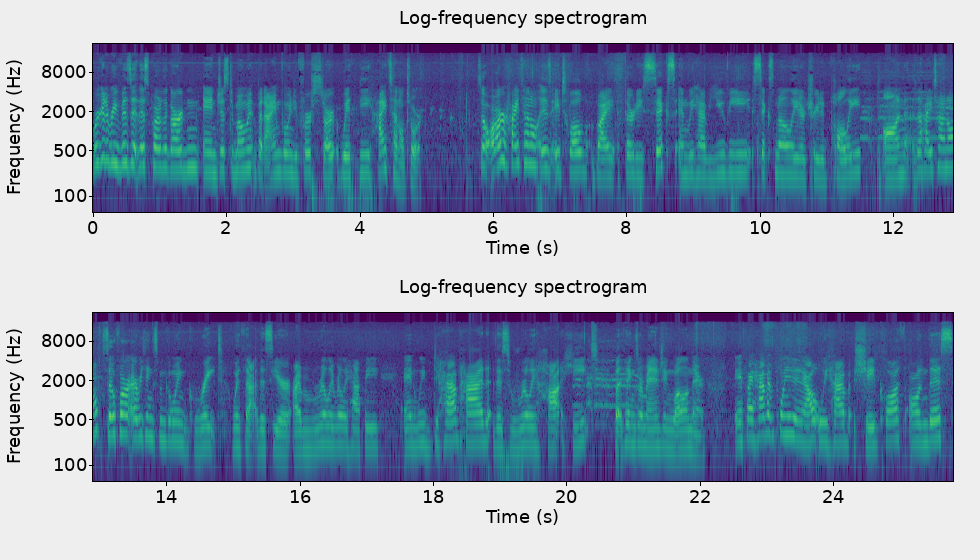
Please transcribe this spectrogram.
We're going to revisit this part of the garden in just a moment, but I'm going to first start with the high tunnel tour. So our high tunnel is a 12 by 36 and we have UV 6 milliliter treated poly on the high tunnel. So far everything's been going great with that this year. I'm really really happy and we have had this really hot heat but things are managing well in there. If I haven't pointed it out, we have shade cloth on this.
